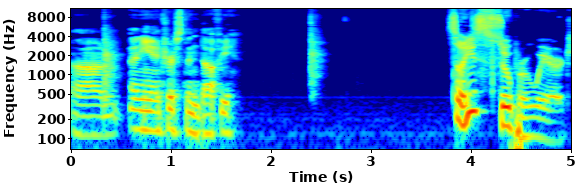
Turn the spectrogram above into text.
Um, any interest in Duffy? So he's super weird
